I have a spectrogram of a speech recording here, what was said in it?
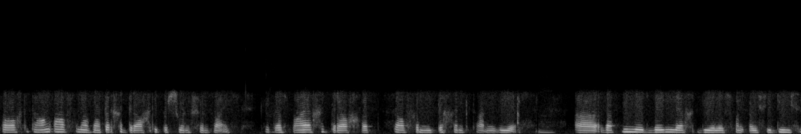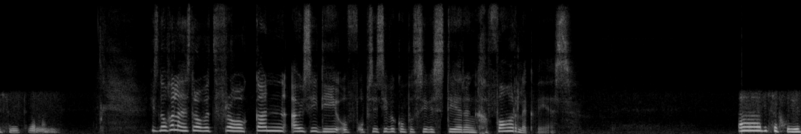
vaag dit hang af van watter gedrag die persoon verwys dit is baie gedrag wat selfvernietigend kan wees. Mm. Uh wat nie noodwendig deel is van OCD se simptome nie. Is nog 'n luisteraar wat vra kan OCD of obsessiewe kompulsiewe storing gevaarlik wees? Uh dis 'n goeie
